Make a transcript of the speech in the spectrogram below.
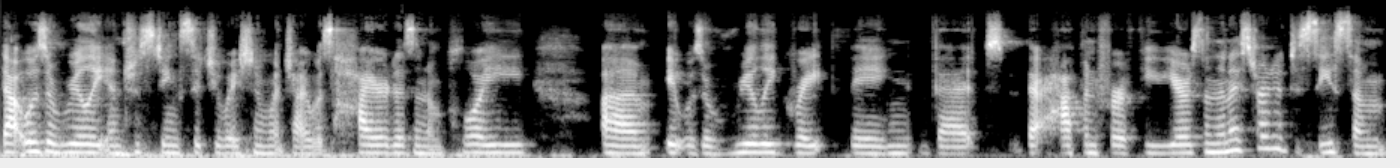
that was a really interesting situation in which i was hired as an employee um, it was a really great thing that that happened for a few years and then i started to see some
